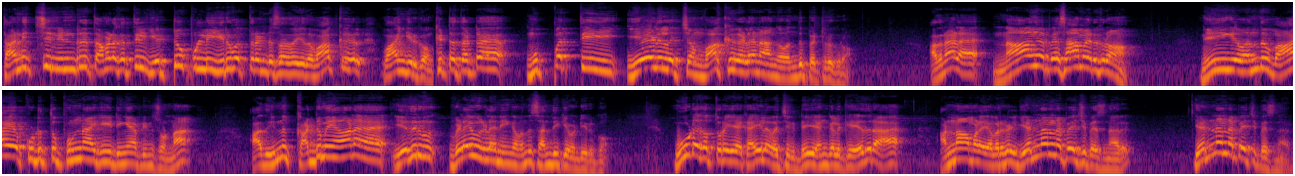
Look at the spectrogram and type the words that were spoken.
தனிச்சு நின்று தமிழகத்தில் எட்டு புள்ளி இருபத்தி ரெண்டு சதவீத வாக்குகள் வாங்கியிருக்கோம். கிட்டத்தட்ட முப்பத்தி ஏழு லட்சம் வாக்குகளை நாங்கள் வந்து பெற்றிருக்கிறோம். அதனால் நாங்கள் பேசாமல் இருக்கிறோம். நீங்கள் வந்து வாயை கொடுத்து புண்ணாக்கிட்டீங்க அப்படின்னு சொன்னால் அது இன்னும் கடுமையான எதிர் விளைவுகளை நீங்கள் வந்து சந்திக்க வேண்டியிருக்கும். ஊடகத்துறையை கையில் வச்சுக்கிட்டு எங்களுக்கு எதிராக அண்ணாமலை அவர்கள் என்னென்ன பேச்சு பேசினார்? என்னென்ன பேச்சு பேசினார்?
